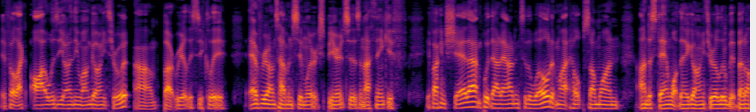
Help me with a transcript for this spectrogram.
it felt like I was the only one going through it. Um, but realistically, everyone's having similar experiences, and I think if if I can share that and put that out into the world, it might help someone understand what they're going through a little bit better.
